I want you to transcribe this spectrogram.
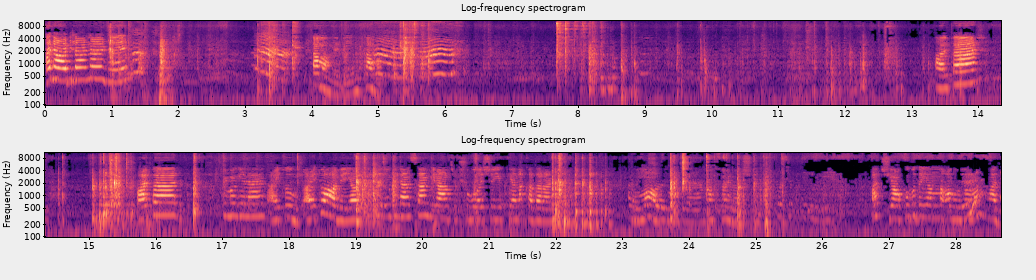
Hani abiler nerede? Tamam bebeğim tamam. Alper. Alper. Kim o gelen? Aytu'muş. Aytu abi ya ilgilensen birazcık şu bulaşığı yıkayana kadar anne. Olmaz mı? Aç Yakup'u da yanına al o zaman. Hadi.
